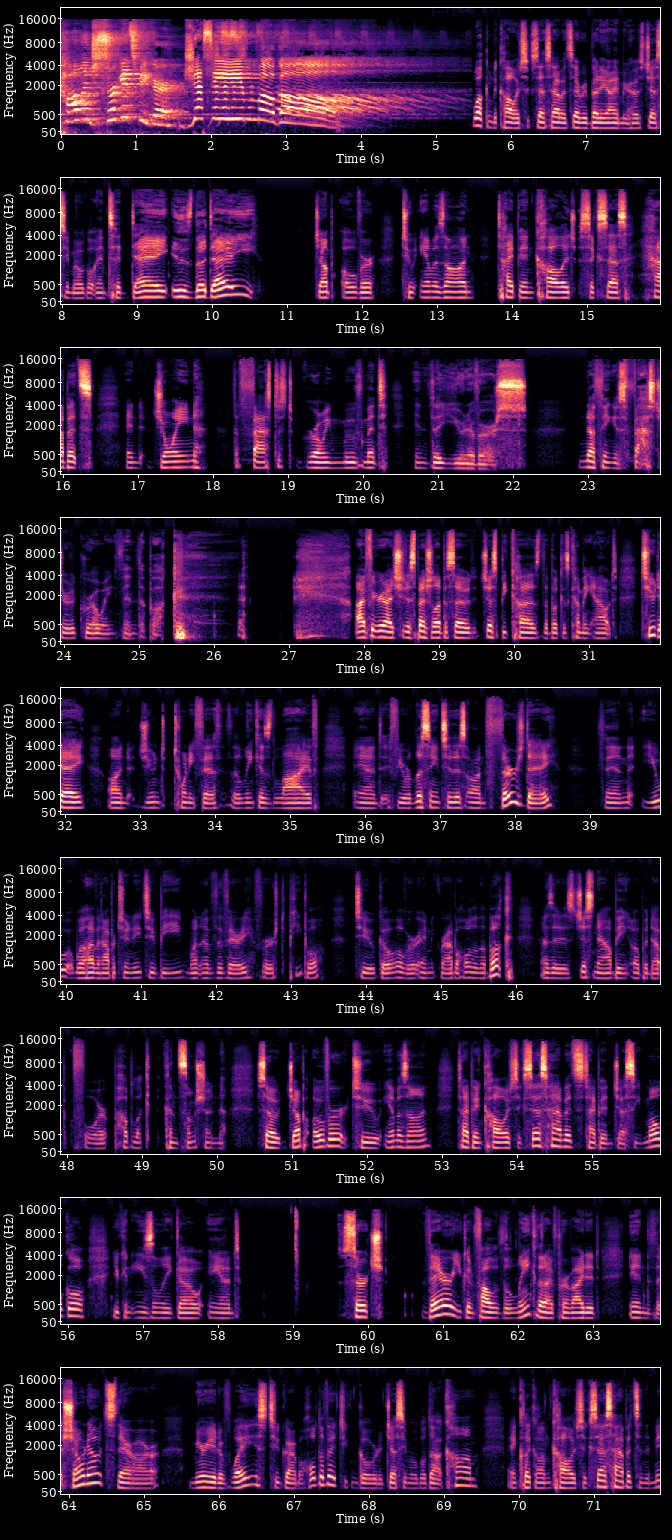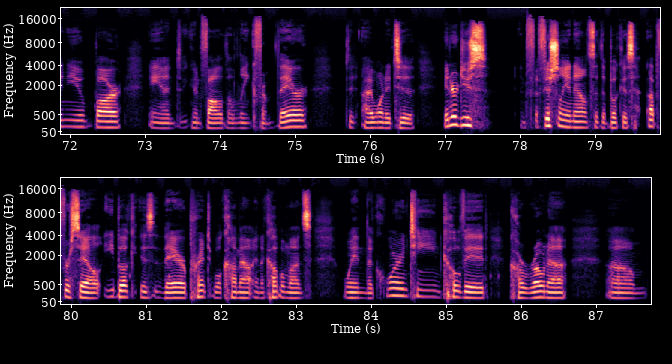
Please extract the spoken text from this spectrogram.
college circuit speaker, Jesse Mogle. Welcome to College Success Habits, everybody. I am your host, Jesse Mogle, and today is the day. Jump over to Amazon, type in College Success Habits, and join the fastest growing movement in the universe. Nothing is faster growing than the book. I figured I'd shoot a special episode just because the book is coming out today on June 25th. The link is live. And if you were listening to this on Thursday, then you will have an opportunity to be one of the very first people to go over and grab a hold of the book as it is just now being opened up for public consumption. So jump over to Amazon, type in college success habits, type in Jesse Mogle. You can easily go and search there. You can follow the link that I've provided in the show notes. There are myriad of ways to grab a hold of it. You can go over to jessemogle.com and click on College Success Habits in the menu bar, and you can follow the link from there. I wanted to introduce and officially announce that the book is up for sale. Ebook is there. Print will come out in a couple months when the quarantine, COVID, Corona um,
